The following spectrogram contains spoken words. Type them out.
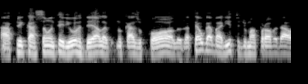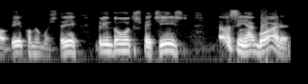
a aplicação anterior dela, no caso Collor, até o gabarito de uma prova da OAB, como eu mostrei, blindou outros petistas. Então, assim, agora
